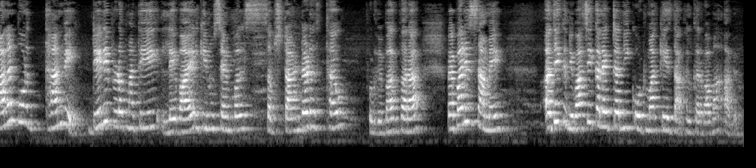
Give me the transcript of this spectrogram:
પાલનપુર થાનવે ડેરી પ્રોડક્ટમાંથી લેવાયેલ ઘીનું સેમ્પલ સબસ્ટાન્ડર્ડ થયું. ફૂડ વિભાગ દ્વારા વેપારી સામે અધિક નિવાસી કલેક્ટરની કોર્ટમાં કેસ દાખલ કરવામાં આવ્યો.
